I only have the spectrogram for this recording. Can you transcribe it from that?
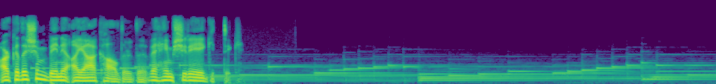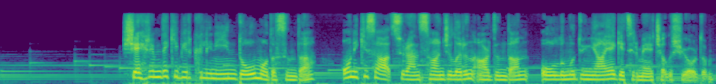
Arkadaşım beni ayağa kaldırdı ve hemşireye gittik. Şehrimdeki bir kliniğin doğum odasında 12 saat süren sancıların ardından oğlumu dünyaya getirmeye çalışıyordum.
